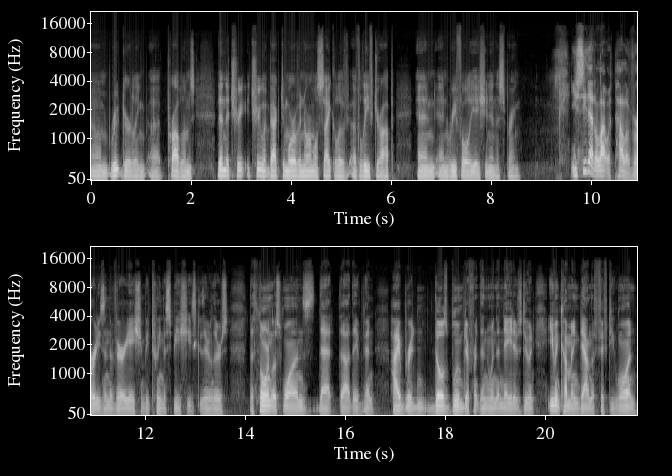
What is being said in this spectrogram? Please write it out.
um, root girdling uh, problems, then the tree tree went back to more of a normal cycle of, of leaf drop and and refoliation in the spring. You see that a lot with Palo Verdes and the variation between the species. There, there's the thornless ones that uh, they've been hybrid, those bloom different than when the natives do. And even coming down the 51,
